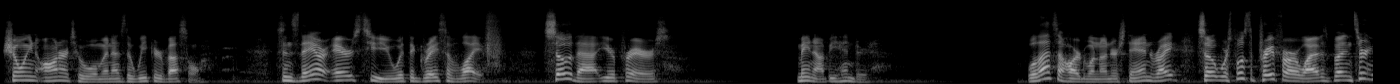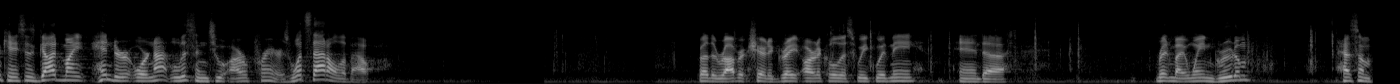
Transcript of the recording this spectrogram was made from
showing honor to a woman as the weaker vessel, since they are heirs to you with the grace of life so that your prayers may not be hindered. Well, that's a hard one to understand, right? So we're supposed to pray for our wives, but in certain cases, God might hinder or not listen to our prayers. What's that all about? Brother Robert shared a great article this week with me, and uh, written by Wayne Grudem. Has some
